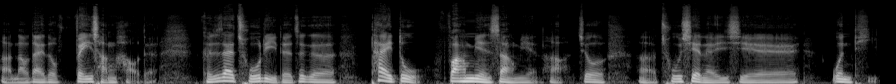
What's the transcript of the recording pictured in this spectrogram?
啊，脑袋都非常好的。可是，在处理的这个态度方面上面哈，就呃出现了一些问题。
